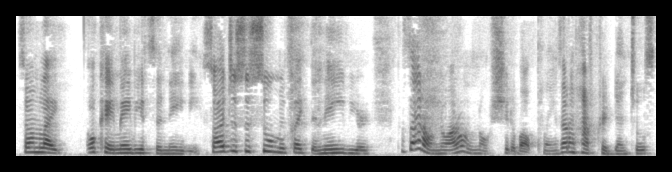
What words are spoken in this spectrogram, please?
So I'm like, okay, maybe it's the Navy. So I just assume it's like the Navy or because I don't know. I don't know shit about planes. I don't have credentials.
